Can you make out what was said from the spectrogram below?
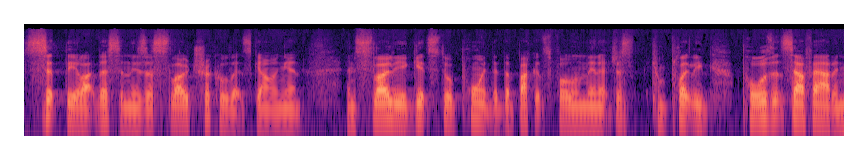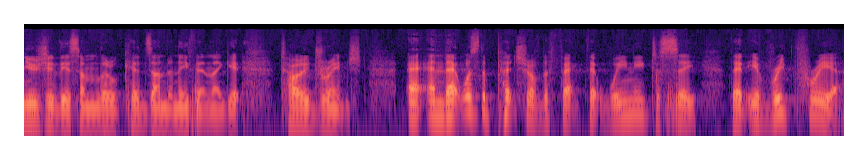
sit there like this, and there's a slow trickle that's going in. And slowly it gets to a point that the bucket's full and then it just completely pours itself out. And usually there's some little kids underneath it and they get totally drenched. And that was the picture of the fact that we need to see that every prayer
